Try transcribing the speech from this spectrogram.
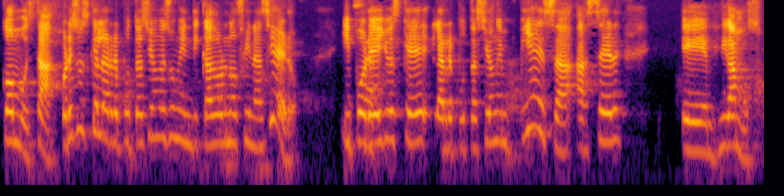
¿Cómo está? Por eso es que la reputación es un indicador no financiero y por ello es que la reputación empieza a ser, eh, digamos,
